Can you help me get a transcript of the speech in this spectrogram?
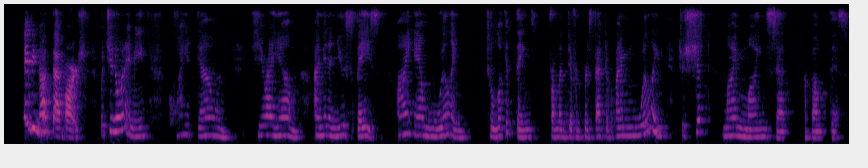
maybe not that harsh, but you know what I mean? Quiet down. Here I am. I'm in a new space. I am willing to look at things from a different perspective. I'm willing to shift my mindset about this.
